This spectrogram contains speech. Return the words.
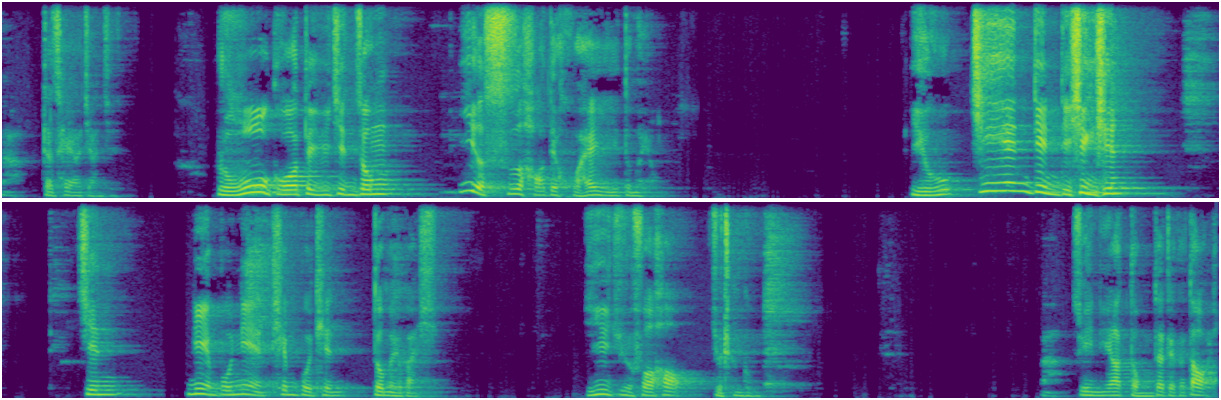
啊，这才要讲经。如果对于经中一丝毫的怀疑都没有，有坚定的信心，经念不念、听不听都没有关系，一句佛号就成功。啊，所以你要懂得这个道理。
